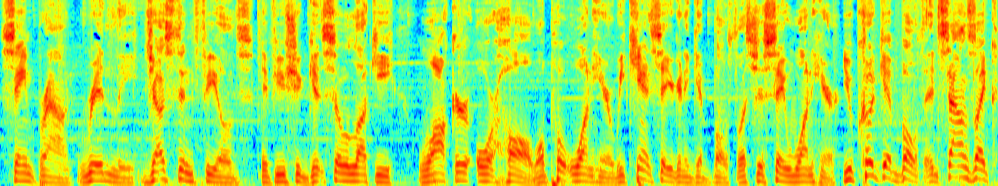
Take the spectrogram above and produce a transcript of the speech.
St. Brown, Ridley, Justin Fields, if you should get so lucky, Walker or Hall. We'll put one here. We can't say you're going to get both. Let's just say one here. You could get both. It sounds like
